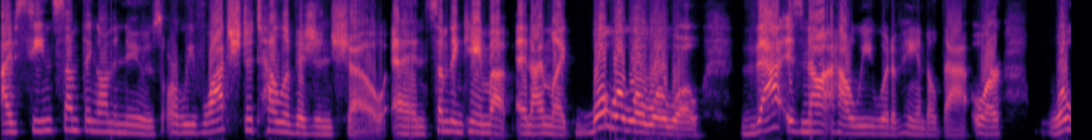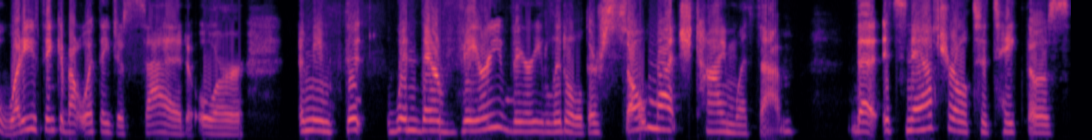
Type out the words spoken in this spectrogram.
I've seen something on the news or we've watched a television show and something came up and I'm like, whoa, whoa, whoa, whoa, whoa. That is not how we would have handled that. Or, whoa, what do you think about what they just said? Or, I mean, th- when they're very, very little, there's so much time with them that it's natural to take those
